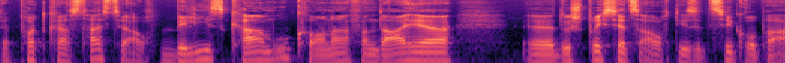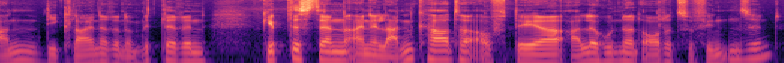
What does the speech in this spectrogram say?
Der Podcast heißt ja auch Billys KMU Corner. Von daher Äh, du sprichst jetzt auch diese Zielgruppe an, die kleineren und mittleren. Gibt es denn eine Landkarte, auf der alle 100 Orte zu finden sind?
